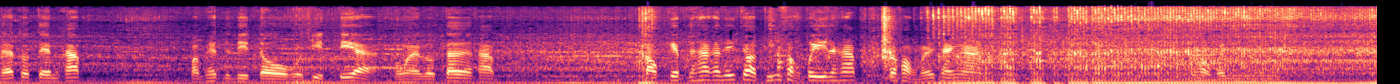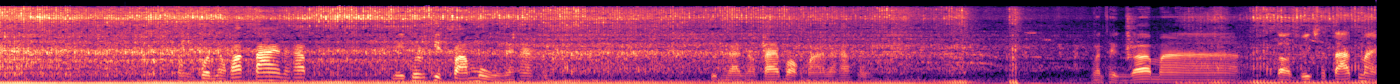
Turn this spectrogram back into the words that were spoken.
แท้ตัวเต็มครับปั๊มเพชรดีโตหัวฉีดเตี้ยพวงมาลัยโรเตอร์ครับ เก่าเก็บนะฮะคันนี้จอดทิ้งสองปีนะครับเจ้าของไม่ได้ใช้งานเจ้าของเป็นของคนทางภาคใต้นะครับ มีธุรกิจฟาร์มหมูนะฮะทีมงานทางใต้บอกมานะครับผมมาถึงก็มาต่อสวิตช์สตาร์ทใหม่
